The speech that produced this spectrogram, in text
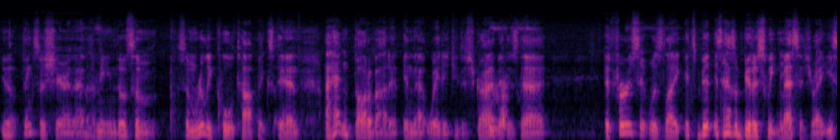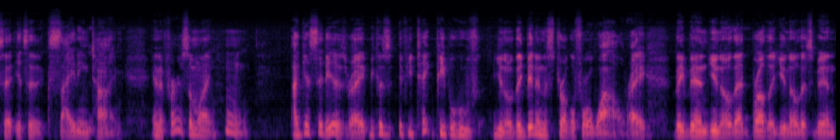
You know, thanks for sharing that. I mean, those some some really cool topics, and I hadn't thought about it in that way that you describe it. Is that at first it was like it's bit it has a bittersweet message, right? You said it's an exciting time, and at first I'm like, hmm, I guess it is, right? Because if you take people who've, you know, they've been in the struggle for a while, right? They've been, you know, that brother, you know, that's been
